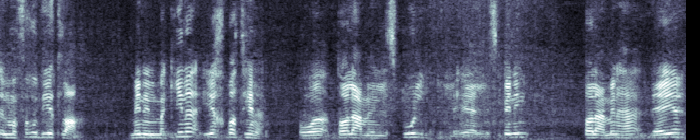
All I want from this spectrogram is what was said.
المفروض يطلع من الماكينة يخبط هنا. هو طالع من ال spool اللي هي ال spinning طالع منها داير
